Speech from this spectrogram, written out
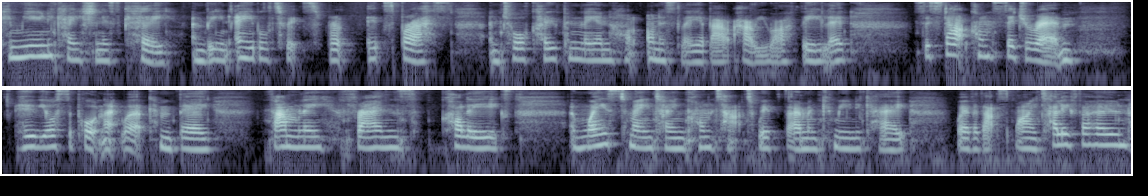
Communication is key and being able to exp express and talk openly and honestly about how you are feeling. So start considering who your support network can be, family, friends, colleagues, and ways to maintain contact with them and communicate, whether that's by telephone,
